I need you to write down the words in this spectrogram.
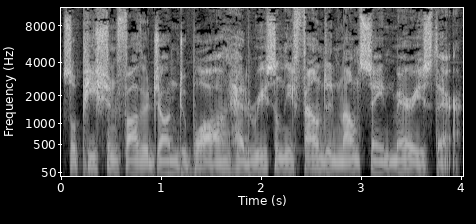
Sulpician Father John Dubois, had recently founded Mount St. Mary's there.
